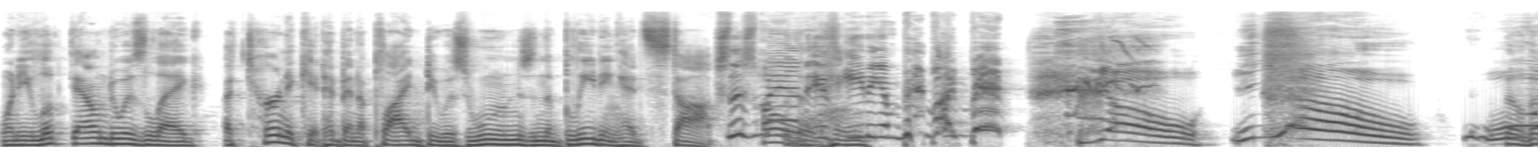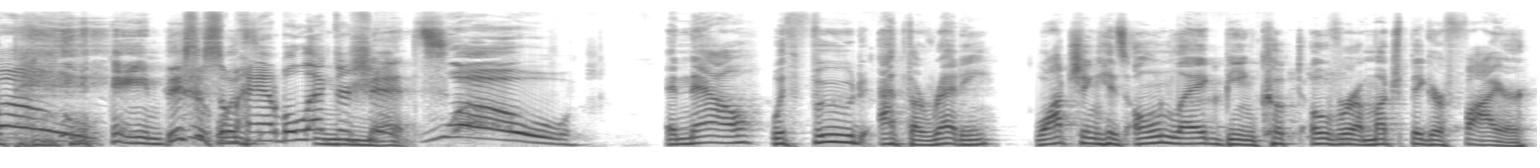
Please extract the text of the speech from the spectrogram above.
When he looked down to his leg, a tourniquet had been applied to his wounds and the bleeding had stopped. So this man the is pain- eating him bit by bit. Yo, yo, whoa. the pain This is some Hannibal Lecter immense. shit. Whoa. And now, with food at the ready, watching his own leg being cooked over a much bigger fire,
